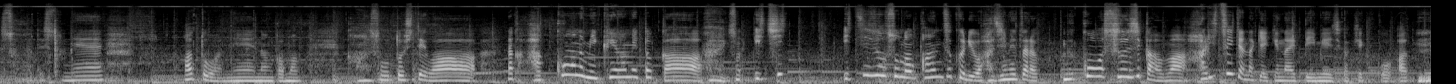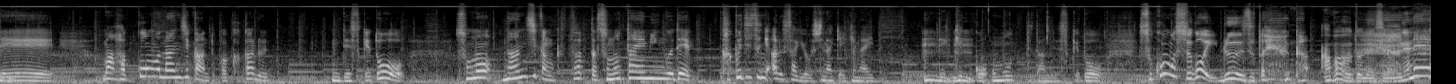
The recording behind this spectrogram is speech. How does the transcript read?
そうですね。あとはねなんかまあ感想としてはなんか発酵の見極めとか、はい、その一一度そのパン作りを始めたら向こう数時間は張り付いてなきゃいけないってイメージが結構あって、うん、まあ、発酵も何時間とかかかるんですけどその何時間か経ったそのタイミングで確実にある作業をしなきゃいけないって結構思ってたんですけど、うんうん、そこもすごいルーズというか。アバウトですよね。ね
